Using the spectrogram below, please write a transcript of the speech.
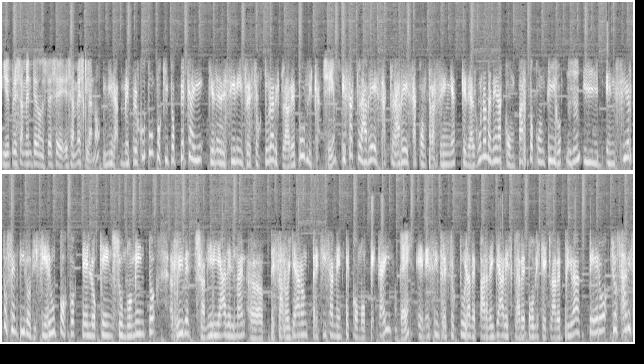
Y es precisamente donde está esa mezcla, ¿no? Mira, me preocupa un poquito. PKI quiere decir infraestructura de clave pública. Sí. Esa clave, esa clave, esa contraseña que de alguna manera comparto contigo y en cierto sentido difiere un poco de lo que en su momento Rivet, Shamir y Adelman uh, desarrollaron precisamente como PKI en esa infraestructura de par de llaves, clave pública y clave privada. Pero yo sabes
